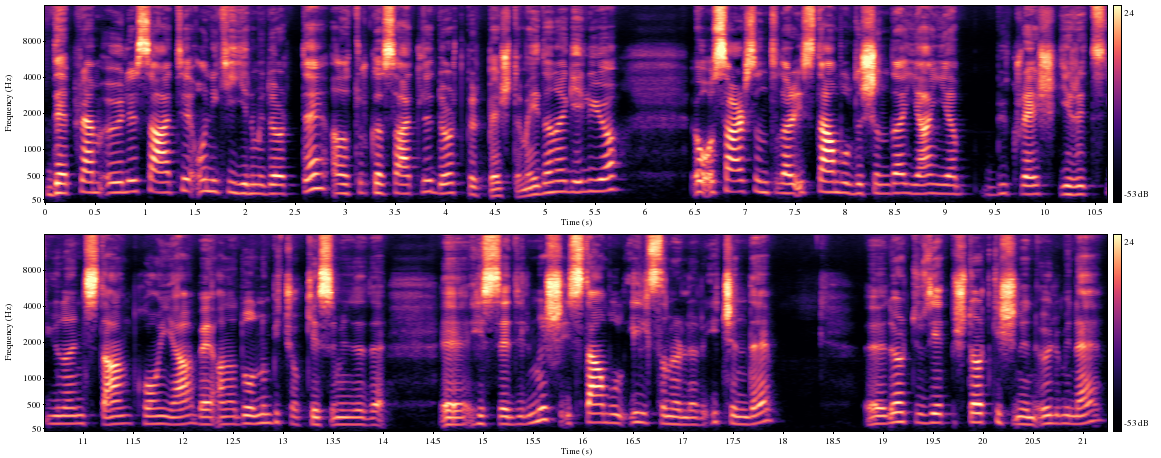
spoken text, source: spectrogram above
Deprem öğle saati 12.24'te Alaturka saatle 4.45'te meydana geliyor. O sarsıntılar İstanbul dışında Yanya, Bükreş, Girit, Yunanistan, Konya ve Anadolu'nun birçok kesiminde de e, hissedilmiş. İstanbul il sınırları içinde 474 e, kişinin ölümüne,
